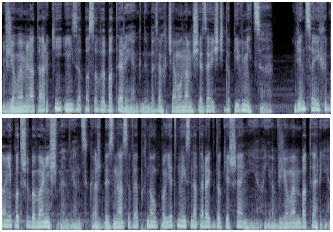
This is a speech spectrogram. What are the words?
Wziąłem latarki i zapasowe baterie, gdyby zechciało nam się zejść do piwnicy. Więcej chyba nie potrzebowaliśmy, więc każdy z nas wepchnął po jednej z latarek do kieszeni, a ja wziąłem baterię.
